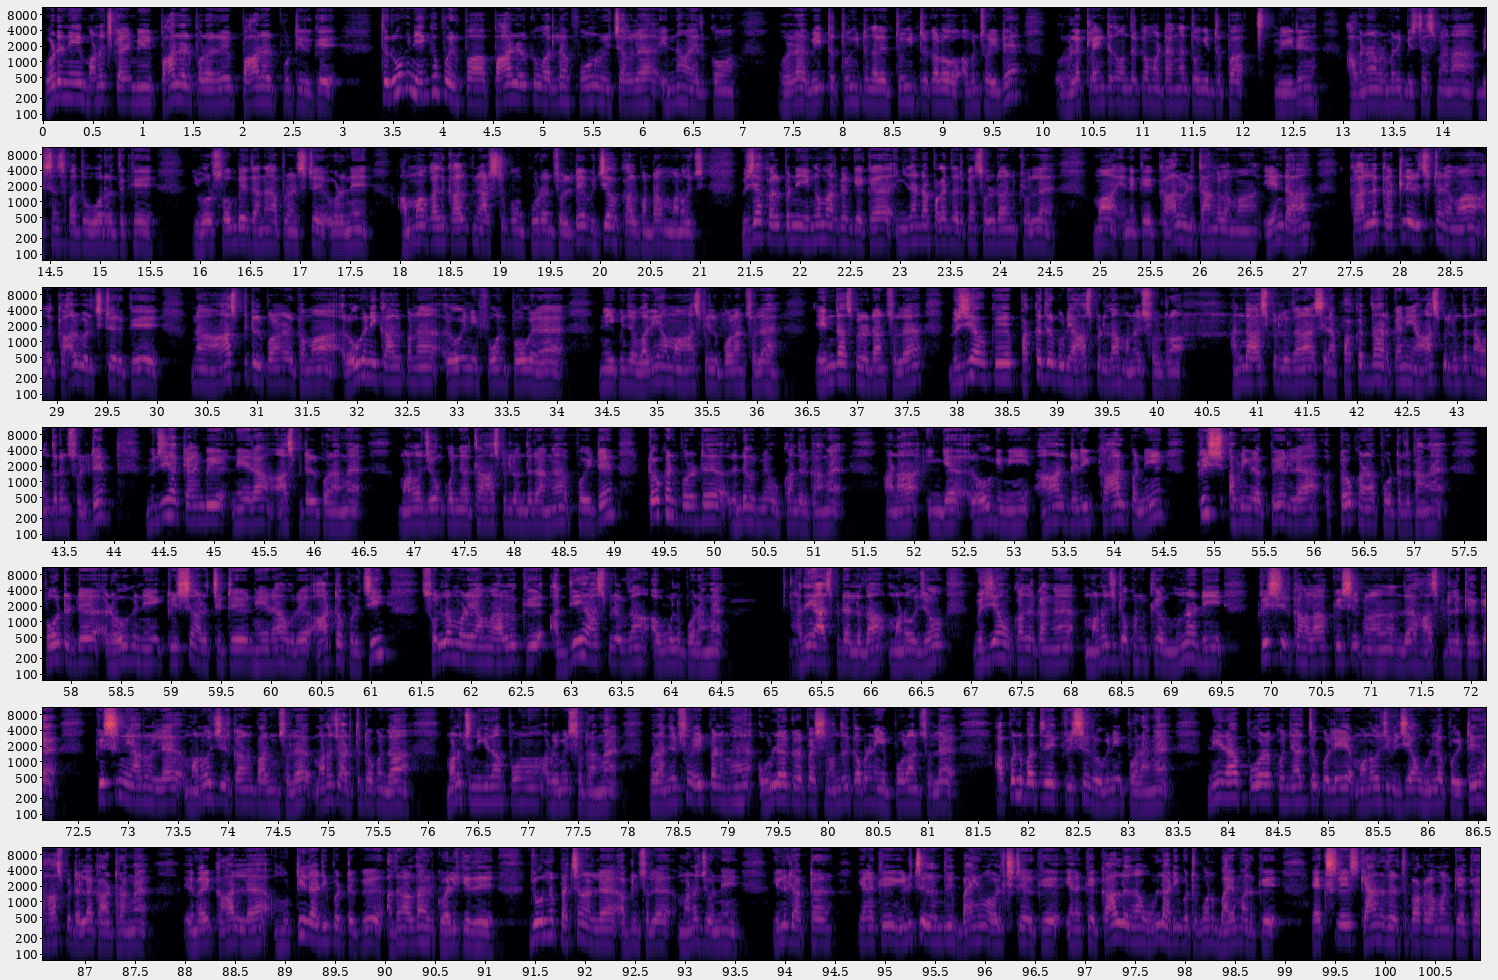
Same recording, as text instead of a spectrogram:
உடனே மனோஜ் கிளம்பி பார்லர் போகிறாரு பார்லர் பூட்டியிருக்கு. இந்த ரோகிணி எங்கே போயிருப்பா? பார்லருக்கும் வரல ஃபோனும் ரீச் ஆகலை. என்ன ஆயிருக்கும்? ஒருவேளை வீட்டில் தூங்கிட்டு இருந்தாலே தூங்கிட்டு இருக்காளோ அப்படின்னு சொல்லிட்டு ஒருவேளை கிளைண்ட் எதுவும் வந்திருக்க மாட்டாங்க தூங்கிட்டு இருப்பா வீடு அவனா நம்மள மாதிரி பிஸ்னஸ் மேனா பிஸ்னஸ் பார்த்து ஓடுறதுக்கு இவர் சோம்பே தானே அப்படின்னு நினச்சிட்டு உடனே அம்மாவுக்காவது கால் பண்ணி அழைச்சிட்டு போகும் கூடன்னு சொல்லிட்டு விஜயாவுக்கு கால் பண்ணுறான் மனோஜ். விஜயா கால் பண்ணி எங்கம்மா இருக்கேன்னு கேட்க இங்கே தான்டா பக்கத்தில் இருக்கேன் சொல்லிடான்னு சொல்ல அம்மா எனக்கு கால் வலி தாங்கலாமா ஏன்டா? காலைல கட்டில் இடிச்சுட்டேனேம்மா. அந்த கால் வலிச்சுட்டே இருக்கு. நான் ஹாஸ்பிட்டல் போகலான்னு இருக்கேம்மா ரோகிணி கால் பண்ண ரோகிணி ஃபோன் போகலை. நீ கொஞ்சம் வரியாம்மா ஹாஸ்பிட்டல் போகலான்னு சொல்ல. எந்த ஹாஸ்பிட்டல்டான்னு சொல்ல? விஜயாவுக்கு பக்கத்தில் இருக்கக்கூடிய ஹாஸ்பிட்டல் தான் மனோஜ் சொல்கிறான் அந்த ஹாஸ்பிட்டலுக்கு தானே சரி நான் பக்கத்து தான் இருக்கேன் நீ ஹாஸ்பிட்டல் வந்து நான் வந்துடுறேன்னு சொல்லிட்டு விஜயா கிளம்பி நேராக ஹாஸ்பிட்டல் போகிறாங்க மனோஜும் கொஞ்ச நேரத்தில் ஹாஸ்பிட்டல் வந்துடுறாங்க. போயிட்டு டோக்கன் போட்டுட்டு ரெண்டு பேருமே உட்காந்துருக்காங்க ஆனால் இங்கே ரோகிணி ஆல்ரெடி கால் பண்ணி கிறிஷ் அப்படிங்கிற பேரில் டோக்கனை போட்டிருக்காங்க. போட்டுட்டு ரோகிணி கிறிஷ் அழைச்சிட்டு நேராக ஒரு ஆட்டோ பிடிச்சி சொல்ல முடியாமல் அளவுக்கு அதே ஹாஸ்பிட்டலுக்கு தான் அவங்களும் போகிறாங்க அதே ஹாஸ்பிட்டலில் தான் மனோஜும் விஜயாவும் உட்காந்துருக்காங்க மனோஜ் டோக்கனுக்கு முன்னாடி கிறிஷ் இருக்காங்களா? கிறிஷ் இருக்காங்களான்னு அந்த ஹாஸ்பிட்டலில் கேட்க கிருஷ்ணன் யாரும் இல்லை மனோஜ் இருக்கான்னு பாருன்னு சொல்ல மனோஜ் அடுத்த டோக்கன் தான். மனோஜ் நீங்கள் தான் போகணும் அப்படின்னு சொல்கிறாங்க ஒரு அஞ்சு நிமிஷம் வெயிட் பண்ணுங்கள் உள்ளே இருக்கிற பேஷன் வந்ததுக்கப்புறம் நீங்கள் போகலான்னு சொல்ல அப்படின்னு பார்த்து கிருஷ்ணன் ரோகிணி போகிறாங்க நேராக போகிற கொஞ்ச நேரத்துக்குள்ளேயே மனோஜ் விஜயாவும் உள்ளே போயிட்டு ஹாஸ்பிட்டலில் காட்டுறாங்க. இது மாதிரி காலில் முட்டியில் அடிபட்டுருக்கு. அதனால தான் இவருக்கு வலிக்குது. இது ஒன்றும் பிரச்சனை இல்லை அப்படின்னு சொல்ல மனோஜ் ஒன்று இல்லை டாக்டர் எனக்கு இடிச்சதுலேருந்து பயமாக வலிச்சிட்டே இருக்குது எனக்கு காலில் தான் உள்ளே அடிபட்டுருக்கோன்னு பயமாக இருக்குது எக்ஸ்ரே ஸ்கேன் எதை எடுத்து பார்க்கலாமான்னு கேட்க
